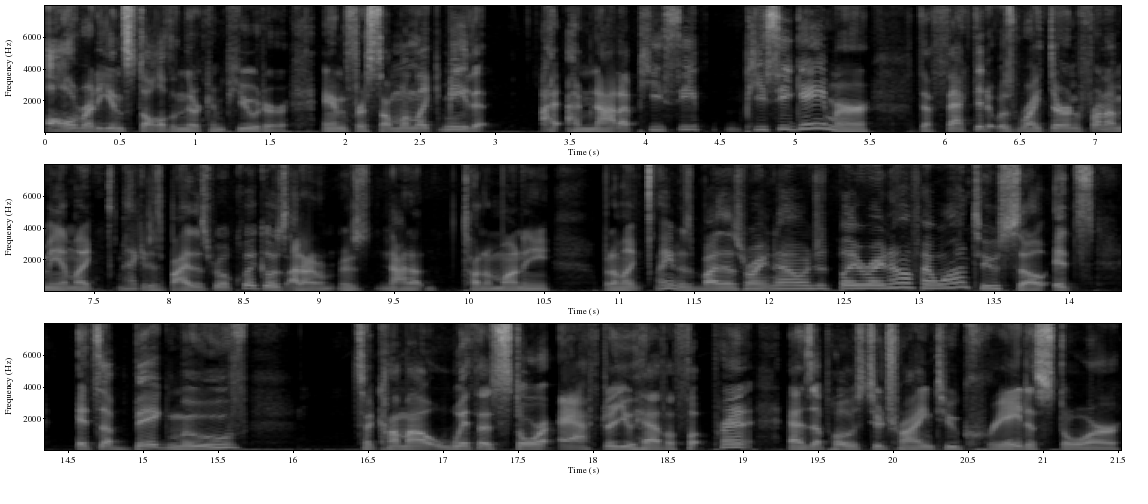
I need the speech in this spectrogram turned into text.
already installed on their computer. And for someone like me that I, I'm not a PC PC gamer. The fact that it was right there in front of me, I'm like, I can just buy this real quick. It was I don't it was not a ton of money, but I'm like, I can just buy this right now and just play right now if I want to. So it's it's a big move to come out with a store after you have a footprint, as opposed to trying to create a store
